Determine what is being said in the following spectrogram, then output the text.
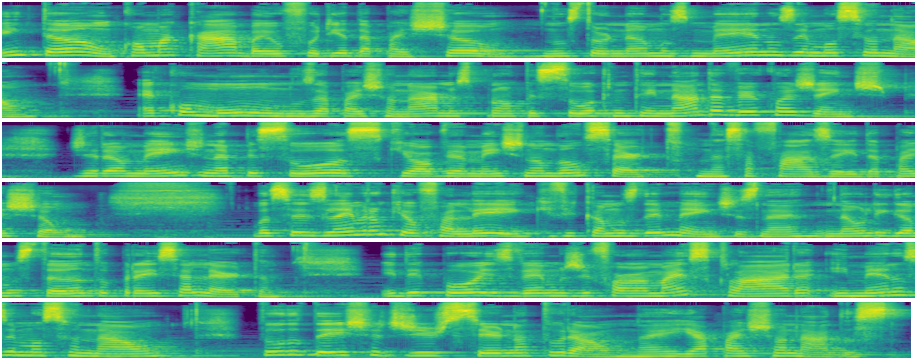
Então, como acaba a euforia da paixão, nos tornamos menos emocional. É comum nos apaixonarmos por uma pessoa que não tem nada a ver com a gente. Geralmente, né, pessoas que obviamente não dão certo nessa fase aí da paixão. Vocês lembram que eu falei que ficamos dementes, né? Não ligamos tanto para esse alerta. E depois vemos de forma mais clara e menos emocional, tudo deixa de ser natural, né? E apaixonados.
